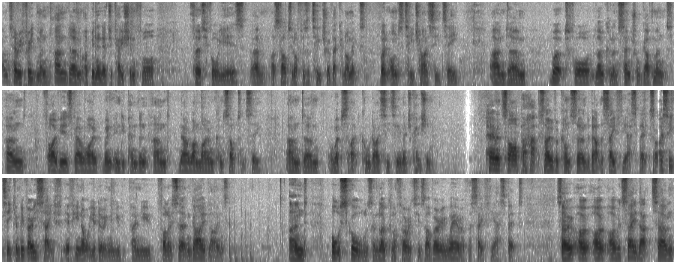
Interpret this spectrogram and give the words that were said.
I'm Terry Friedman and um, I've been in education for 34 years. Um, I started off as a teacher of economics, went on to teach ICT and um, worked for local and central government and five years ago I went independent and now run my own consultancy and um, a website called ICT in Education. Parents are perhaps over concerned about the safety aspects. ICT can be very safe if you know what you're doing and you and you follow certain guidelines. And all schools and local authorities are very aware of the safety aspects. So I, I, I would say that, um,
